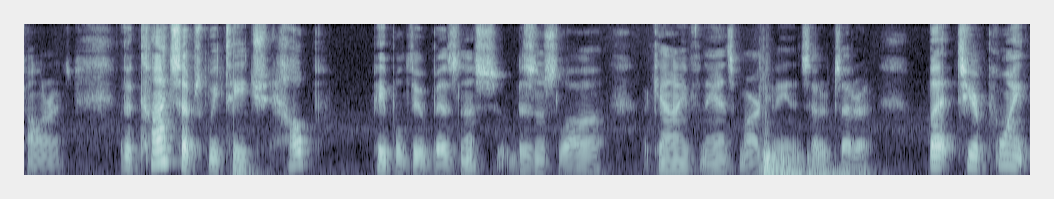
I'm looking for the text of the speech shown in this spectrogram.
tolerance. The concepts we teach help people do business, business law, accounting, finance, marketing, et cetera, et cetera. But to your point,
